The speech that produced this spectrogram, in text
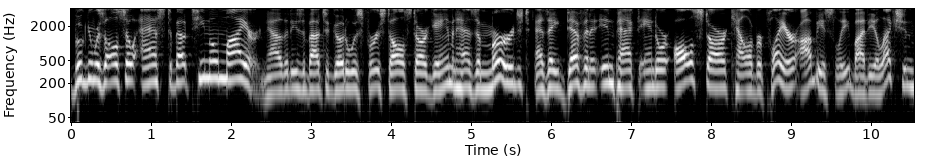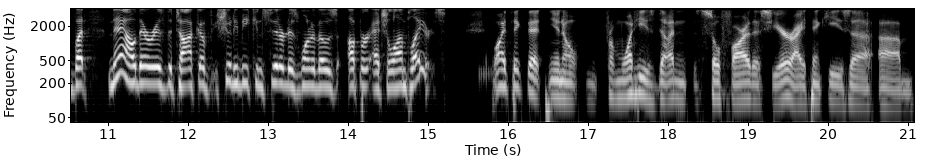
Boughner was also asked about Timo Meier now that he's about to go to his first All-Star game and has emerged as a definite impact and or All-Star caliber player obviously by the election, but now there is the talk of should he be considered as one of those upper echelon players. Well, I think that you know from what he's done so far this year, I think he's uh, um,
